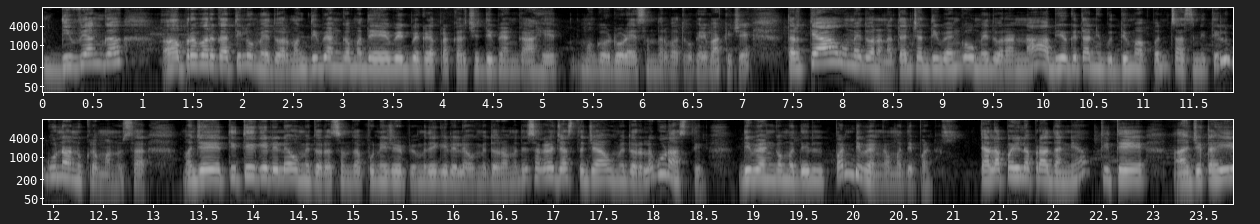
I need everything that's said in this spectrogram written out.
दिव्यांग प्रवर्गातील उमेदवार मग दिव्यांगामध्ये वेगवेगळ्या प्रकारचे दिव्यांग आहेत मग डोळ्यासंदर्भात वगैरे बाकीचे तर त्या उमेदवारांना त्यांच्या दिव्यांग उमेदवारांना अभियोग्यता आणि बुद्धिमापन चाचणीतील गुणानुक्रमानुसार म्हणजे तिथे गेलेल्या उमेदवारात समजा पुणे झेडपीमध्ये गेलेल्या उमेदवारामध्ये सगळ्यात जास्त ज्या उमेदवाराला गुण असतील दिव्यांगामधील पण दिव्यांगामध्ये पण त्याला पहिलं प्राधान्य तिथे जे काही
